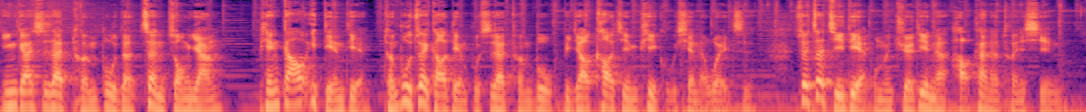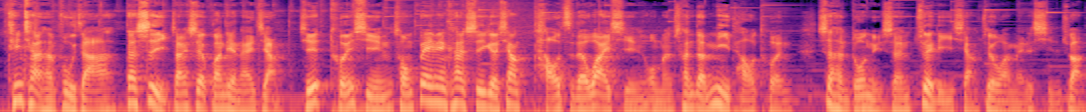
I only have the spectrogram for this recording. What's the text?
应该是在臀部的正中央，偏高一点点。臀部最高点不是在臀部比较靠近屁股线的位置，所以这几点我们决定了好看的臀型。听起来很复杂，但是以张医师的观点来讲，其实臀型从背面看是一个像桃子的外形，我们穿的蜜桃臀是很多女生最理想、最完美的形状。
